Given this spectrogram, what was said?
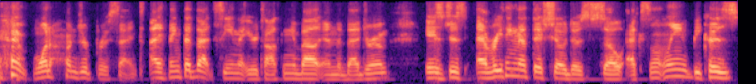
100%. I think that that scene that you're talking about in the bedroom is just everything that this show does so excellently because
